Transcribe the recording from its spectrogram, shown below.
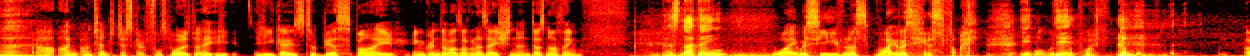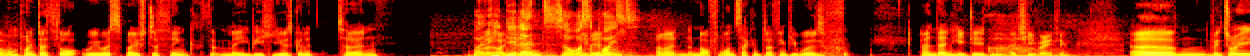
uh, I'm, I'm tempted to just go full spoilers, but he he goes to be a spy in Grindelwald's organization and does nothing. And there's nothing. Why was he even a Why was he a spy? It What was did. the point? At one point, I thought we were supposed to think that maybe he was going to turn, but but he I didn't. didn't. So what's He the didn't. point? and I, not for one second did I think he would. and then he didn't achieve anything. Um, Victoria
